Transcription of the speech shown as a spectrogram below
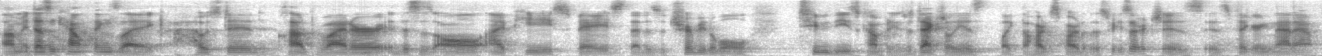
Um, it doesn't count things like hosted cloud provider. This is all IP space that is attributable to these companies, which actually is like the hardest part of this research is, is figuring that out.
